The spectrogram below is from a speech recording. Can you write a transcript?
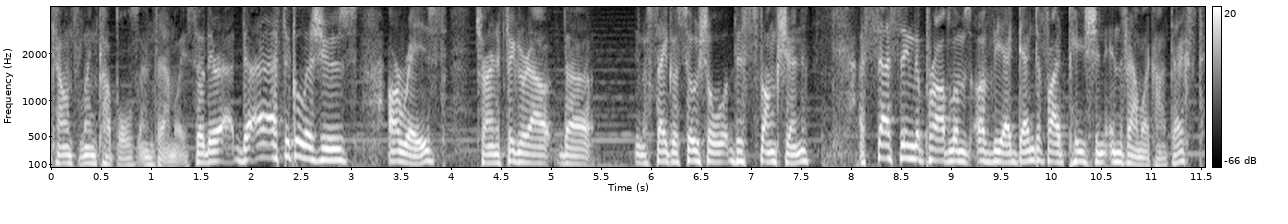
counseling couples and families. So there, the ethical issues are raised, trying to figure out the you know, psychosocial dysfunction, assessing the problems of the identified patient in the family context,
